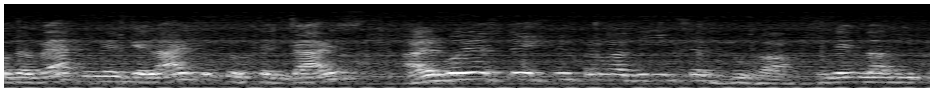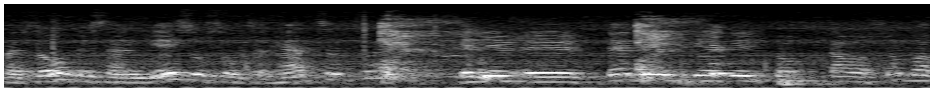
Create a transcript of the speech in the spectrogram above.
Oder werden wir geleitet durch den Geist, albo jesteśmy prowadzeni przez ducha. indem dann die Person des Herrn Jesus unser Herz erfüllt Kiedy, y, wtedy, kiedy to, ta osoba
